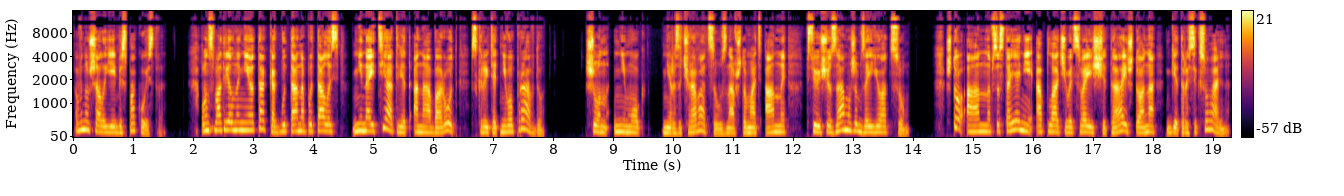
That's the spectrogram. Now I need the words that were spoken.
внушало ей беспокойство. Он смотрел на нее так, как будто она пыталась не найти ответ, а наоборот, скрыть от него правду. Шон не мог не разочароваться, узнав, что мать Анны все еще замужем за ее отцом, что Анна в состоянии оплачивать свои счета и что она гетеросексуальна.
